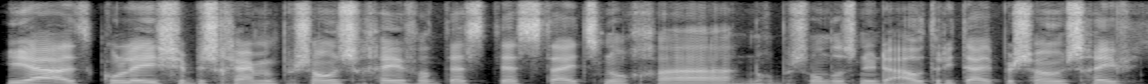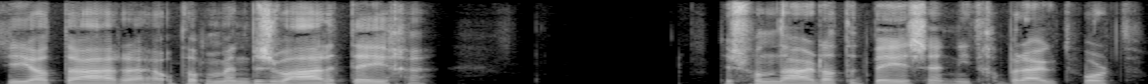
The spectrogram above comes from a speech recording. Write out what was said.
Ja, het college bescherming persoonsgegevens, wat destijds nog, uh, nog bestond, is nu de autoriteit persoonsgegevens, die had daar uh, op dat moment bezwaren tegen. Dus vandaar dat het BSN niet gebruikt wordt.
